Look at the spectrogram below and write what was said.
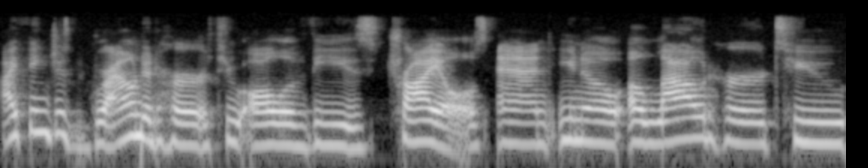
I think just grounded her through all of these trials and you know allowed her to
